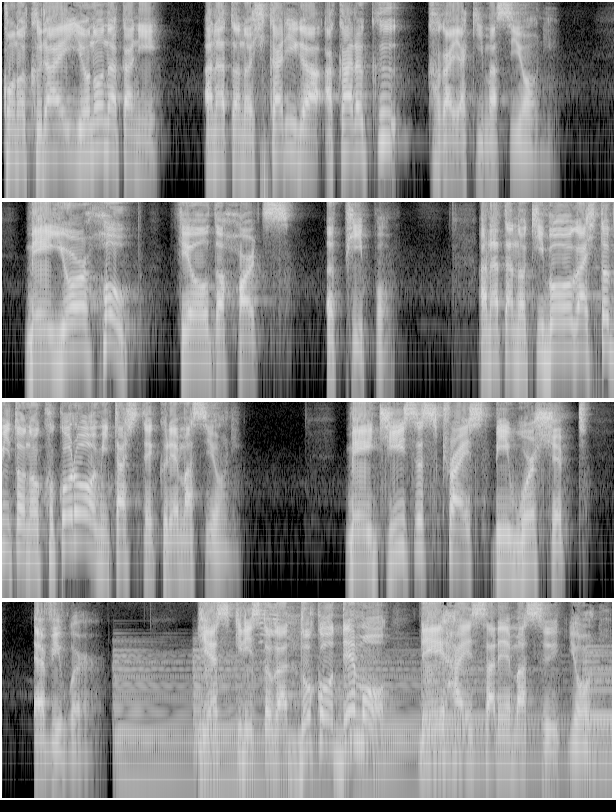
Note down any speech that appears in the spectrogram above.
この暗い世の中にあなたの光が明るく輝きますように。May your hope fill the hearts of people. あなたの希望が人々の心を満たしてくれますように。May Jesus Christ be worshipped everywhere. イエス・キリストがどこでも礼拝されますように。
